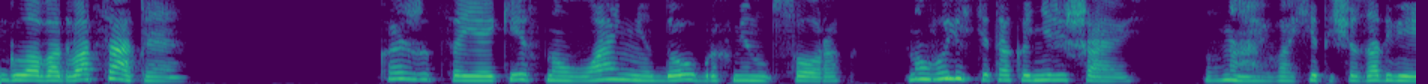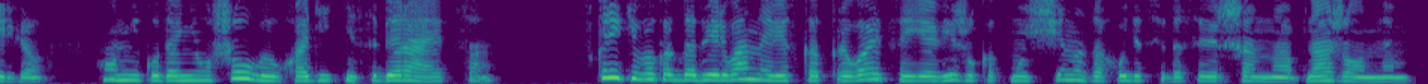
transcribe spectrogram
Глава двадцатая. Кажется, я кисну в ванне добрых минут сорок, но вылезти так и не решаюсь. Знаю, Вахит еще за дверью. Он никуда не ушел и уходить не собирается. Скрикиваю, когда дверь ванной резко открывается, и я вижу, как мужчина заходит сюда совершенно обнаженным.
